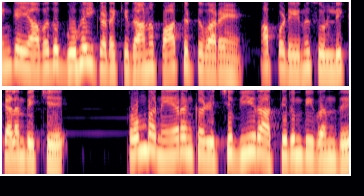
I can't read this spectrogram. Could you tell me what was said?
எங்கேயாவது குகை கிடைக்குதான்னு பார்த்துட்டு வரேன் அப்படின்னு சொல்லி கிளம்பிச்சு. ரொம்ப நேரம் கழிச்சு வீரா திரும்பி வந்து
